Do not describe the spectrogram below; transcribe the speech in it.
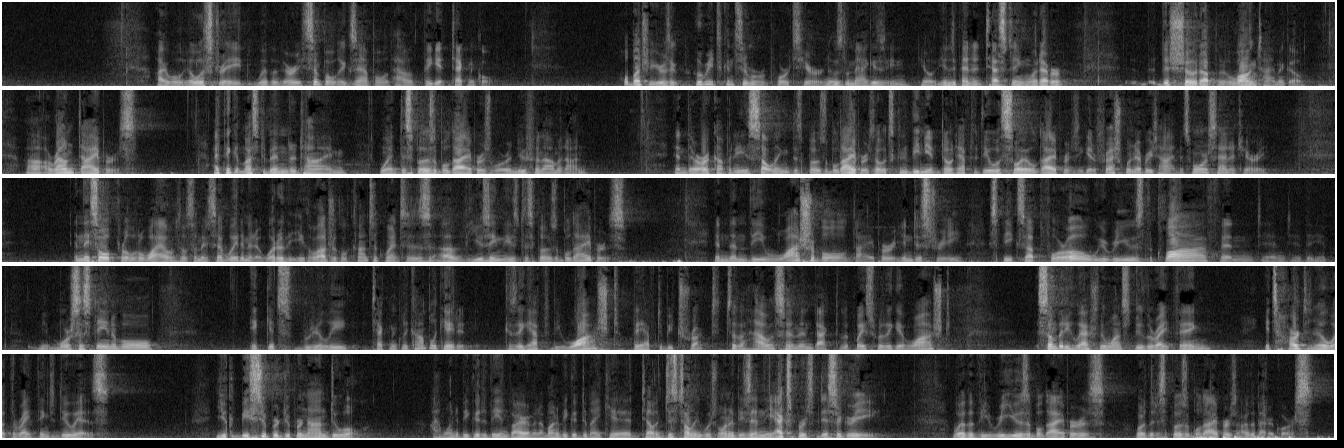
I will illustrate with a very simple example of how they get technical. A whole bunch of years ago, who reads Consumer Reports here? Knows the magazine, you know, independent testing, whatever this showed up a long time ago uh, around diapers. I think it must have been at a time when disposable diapers were a new phenomenon. And there are companies selling disposable diapers. Oh, it's convenient. Don't have to deal with soiled diapers. You get a fresh one every time. It's more sanitary. And they sold for a little while until somebody said, wait a minute, what are the ecological consequences of using these disposable diapers? And then the washable diaper industry speaks up for, oh, we reuse the cloth and, and more sustainable. It gets really technically complicated because they have to be washed, they have to be trucked to the house and then back to the place where they get washed. Somebody who actually wants to do the right thing, it's hard to know what the right thing to do is. You could be super duper non dual. I want to be good to the environment, I want to be good to my kid. Tell, just tell me which one of these. And the experts disagree whether the reusable diapers or the disposable diapers are the better course.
